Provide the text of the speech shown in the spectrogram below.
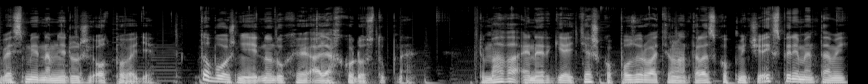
vesmír nám nedlží odpovede. To božne jednoduché a ľahko dostupné. Tmavá energia je ťažko pozorovateľná teleskopmi či experimentami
